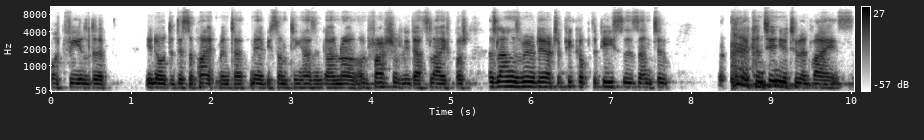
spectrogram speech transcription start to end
but feel the you know the disappointment that maybe something hasn't gone wrong. Unfortunately, that's life. But as long as we're there to pick up the pieces and to continue to advise,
